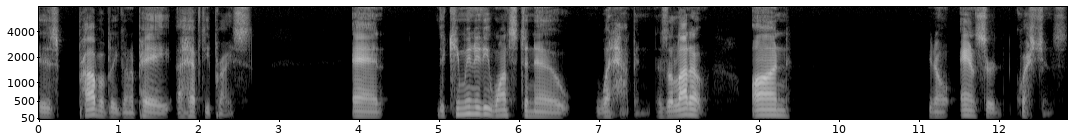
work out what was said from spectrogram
is probably going to pay a hefty price. And the community wants to know what happened. There's a lot of on, you know, answered questions.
